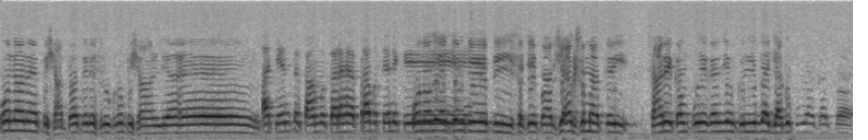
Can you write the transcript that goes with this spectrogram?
ਉਹਨਾਂ ਨੇ ਪਛਾਤਾ ਤੇਰੇ ਸਰੂਪ ਨੂੰ ਪਛਾਣ ਲਿਆ ਹੈ। ਅਚਿੰਤ ਕੰਮ ਕਰਹਿ ਪ੍ਰਭ ਤਿਨ ਕੇ। ਉਹਨਾਂ ਦੇ ਅਚਨ ਕੇ ਵੀ ਸੱਚੇ ਪਾਤਸ਼ਾਹ ਅਕਸਮਾਤਰੀ ਸਾਰੇ ਕੰਮ ਪੂਰੇ ਕਰਨ ਜਿਵੇਂ ਕਰੀਬ ਦਾ ਜੱਗ ਪੂਰਾ ਕਰਤਾ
